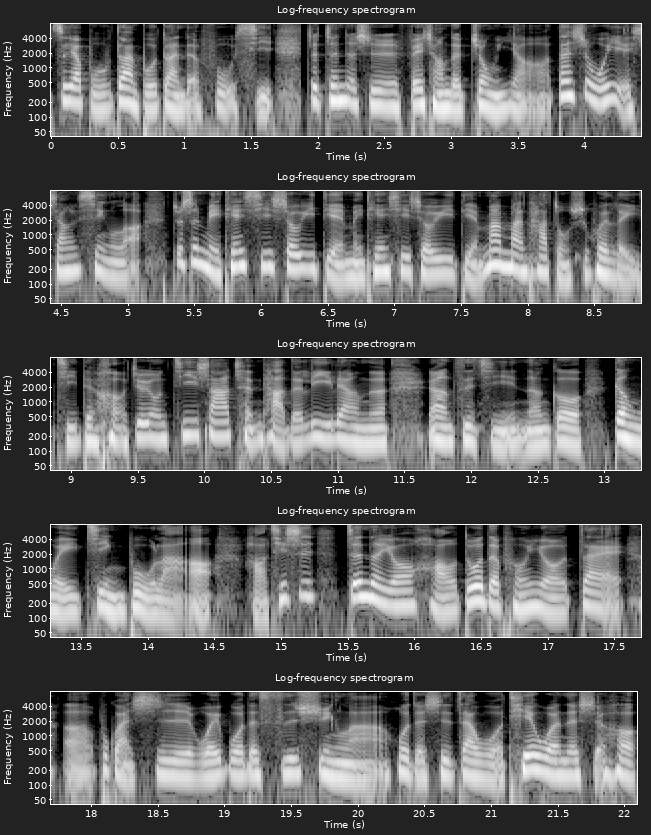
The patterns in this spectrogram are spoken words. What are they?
所以要不断不断的复习，这真的是非常的重要啊。但是我也相信了，就是每天吸收一点，每天吸收一点，慢慢它总是会累积的哈。就用积沙成塔的力量呢，让自己能够更为进步啦啊。好，其实真的有好多的朋友。在呃，不管是微博的私讯啦，或者是在我贴文的时候，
